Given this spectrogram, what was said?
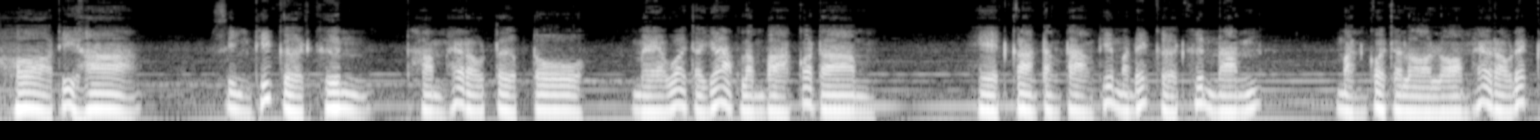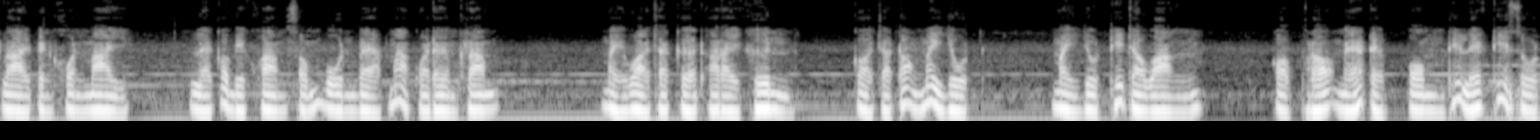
ข้อที่ 5 สิ่งที่เกิดขึ้นทำให้เราเติบโต แม้ว่าจะยากลำบากก็ตาม เหตุการณ์ต่างๆที่มันได้เกิดขึ้นนั้น มันก็จะหล่อหลอมให้เราได้กลายเป็นคนใหม่ และก็มีความสมบูรณ์แบบมากกว่าเดิมครับ ไม่ว่าจะเกิดอะไรขึ้น ก็จะต้องไม่หยุด ไม่หยุดที่จะหวัง ก็เพราะแม้แต่ปมที่เล็กที่สุด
